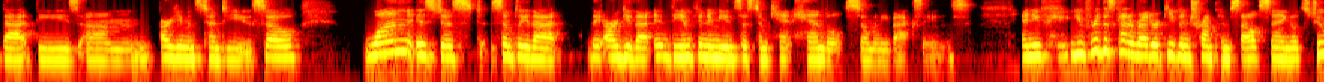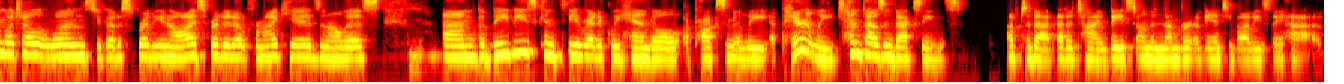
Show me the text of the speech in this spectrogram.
that these um, arguments tend to use. So, one is just simply that they argue that the infant immune system can't handle so many vaccines. And you've you've heard this kind of rhetoric, even Trump himself saying, "Oh, it's too much all at once. You got to spread. You know, I spread it out for my kids and all this." Mm-hmm. Um, but babies can theoretically handle approximately, apparently, ten thousand vaccines up to that at a time based on the number of antibodies they have.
